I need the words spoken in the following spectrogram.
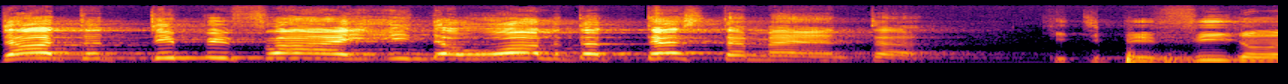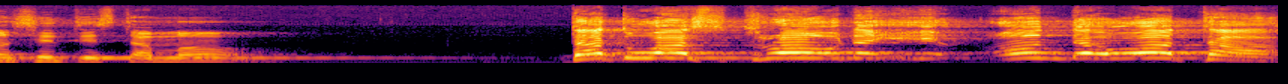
that typify in the Old Testament, qui typifie dans l'Ancien Testament, that was thrown on the water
